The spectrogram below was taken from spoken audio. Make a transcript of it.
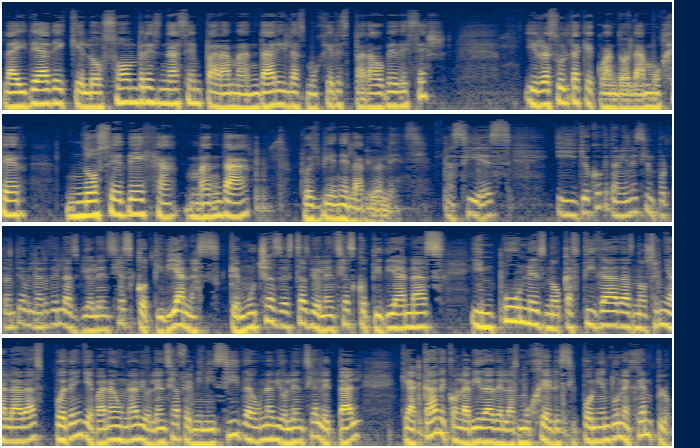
la idea de que los hombres nacen para mandar y las mujeres para obedecer. Y resulta que cuando la mujer no se deja mandar, pues viene la violencia. Así es. Y yo creo que también es importante hablar de las violencias cotidianas, que muchas de estas violencias cotidianas impunes, no castigadas, no señaladas, pueden llevar a una violencia feminicida, una violencia letal que acabe con la vida de las mujeres. Y poniendo un ejemplo,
